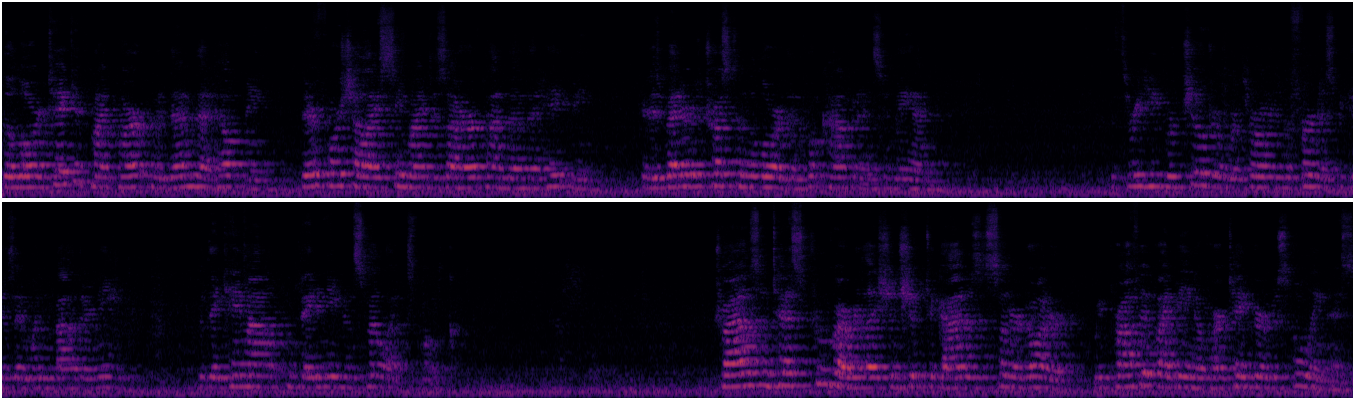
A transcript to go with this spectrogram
The Lord taketh my part with them that help me. Therefore shall I see my desire upon them that hate me. It is better to trust in the Lord than put confidence in man. The three Hebrew children were thrown in the furnace because they wouldn't bow their knee. But they came out and they didn't even smell like smoke. Trials and tests prove our relationship to God as a son or daughter. We profit by being a partaker of his holiness.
